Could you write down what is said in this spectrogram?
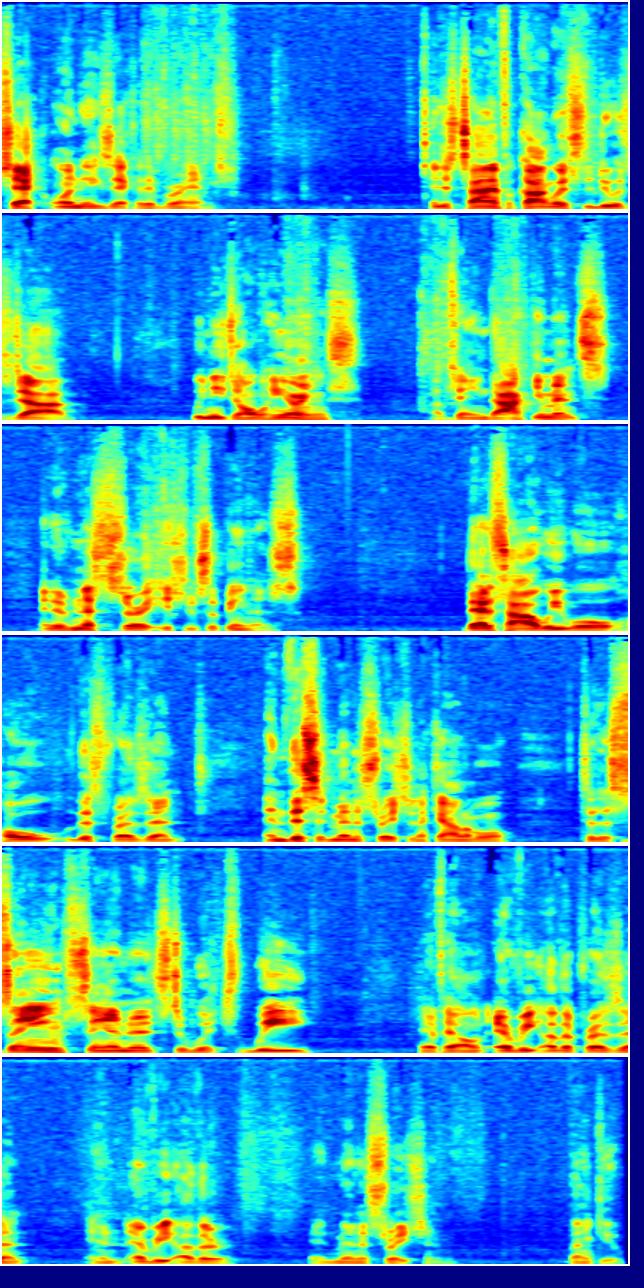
check on the executive branch. It is time for Congress to do its job. We need to hold hearings, obtain documents, and if necessary, issue subpoenas. That is how we will hold this president and this administration accountable to the same standards to which we have held every other president and every other administration. Thank you.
